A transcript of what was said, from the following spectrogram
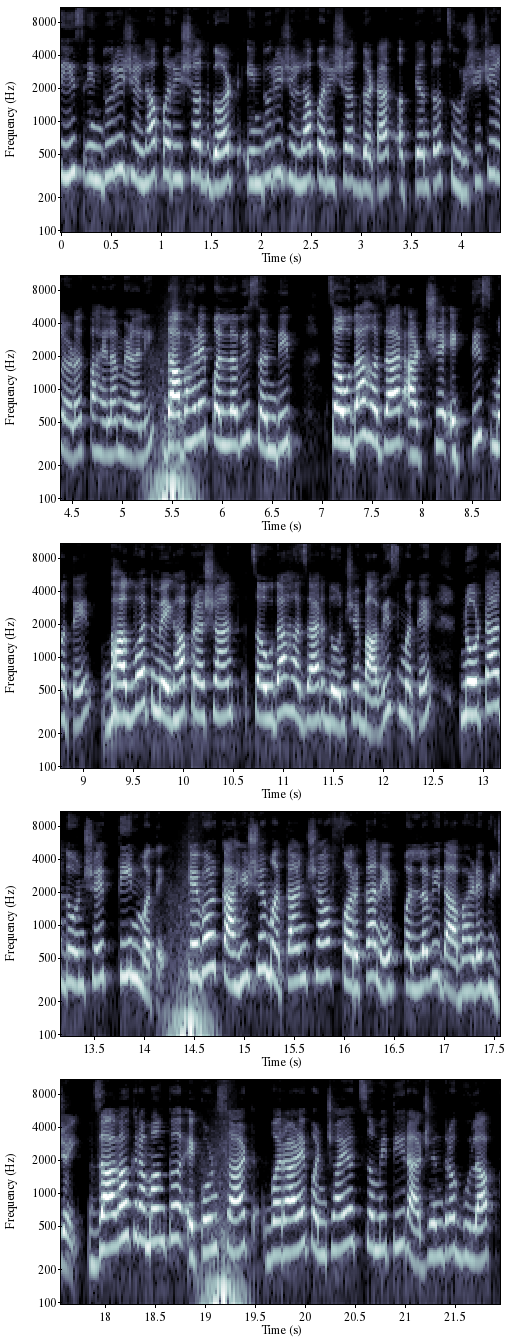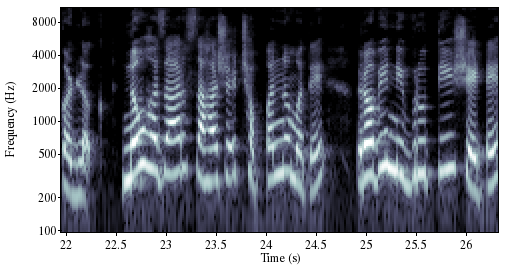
तीस इंदुरी जिल्हा परिषद गट. इंदुरी जिल्हा परिषद गटात अत्यंत चुरशीची लढत पाहायला मिळाली. दाभाडे पल्लवी संदीप चौदा हजार आठशे एकतीस मते. भागवत मेघा प्रशांत चौदा हजार दोनशे बावीस मते. नोटा दोनशे तीन मते. केवळ काहीशे मतांच्या फरकाने पल्लवी दाभाडे विजयी. जागा क्रमांक एकोणसाठ वराळे पंचायत समिती राजेंद्र गुलाब कडलक. नऊ हजार सहाशे छप्पन्न मते. रवी निवृत्ती शेटे.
